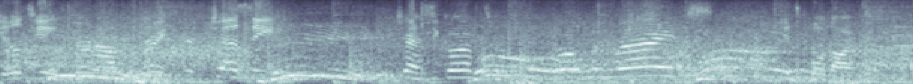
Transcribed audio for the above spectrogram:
Shields getting thrown out of the breaker. Jesse! Jesse going up to Roman Reigns! It's Bulldog.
